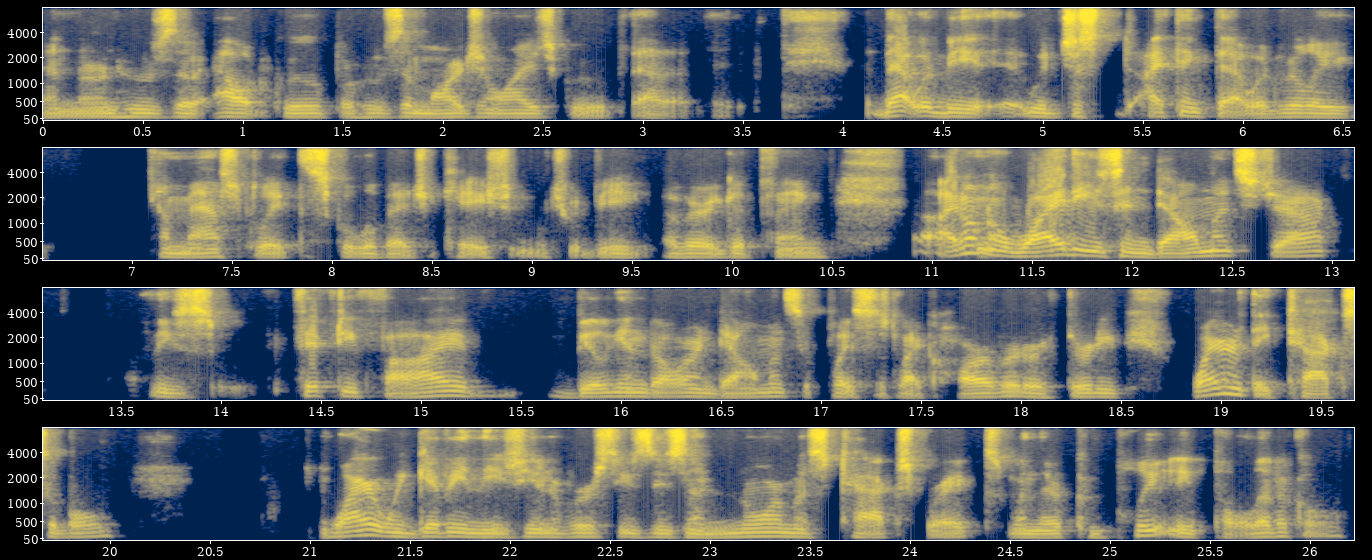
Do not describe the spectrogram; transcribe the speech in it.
and learn who's the out group or who's the marginalized group. That that would be would just I think that would really emasculate the school of education, which would be a very good thing. I don't know why these endowments, Jack, these 55 billion dollar endowments at places like Harvard or 30, why aren't they taxable? Why are we giving these universities these enormous tax breaks when they're completely political?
